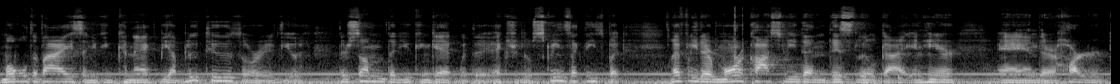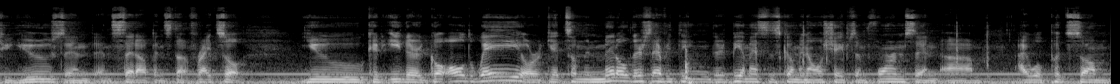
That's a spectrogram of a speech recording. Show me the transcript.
mobile device and you can connect via Bluetooth, or if you there's some that you can get with the extra little screens like these, but definitely they're more costly than this little guy in here, and they're harder to use and, and set up and stuff, right? So you could either go all the way or get something in the middle. There's everything. There's BMSs come in all shapes and forms, and um, I will put some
